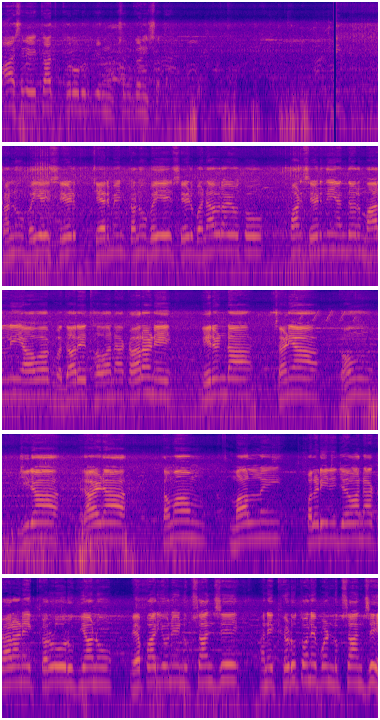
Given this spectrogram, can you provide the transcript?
આશરે એકાદ કરોડ રૂપિયાનું નુકસાન ગણી શકાય. કનુભાઈએ શેડ ચેરમેન કનુભાઈએ શેડ બનાવરાયો હતો પણ શેડની અંદર માલની આવક વધારે થવાના કારણે એરંડા, ચણ્યા, ઘઉં, જીરા, રાયડા તમામ માલની પલળી જવાના કારણે કરોડો રૂપિયાનું વેપારીઓને નુકસાન છે અને ખેડૂતોને પણ નુકસાન છે.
